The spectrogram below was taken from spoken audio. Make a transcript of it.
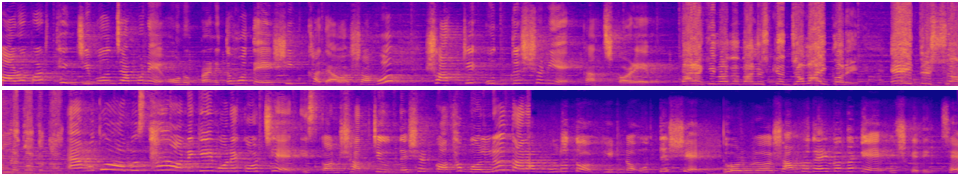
পারমার্থিক জীবনযাপনে অনুপ্রাণিত হতে শিক্ষা দেওয়া সহ সাতটি উদ্দেশ্য নিয়ে কাজ করে। তারা কীভাবে মানুষকে জবাই করে? এই দৃশ্য আমরা গতকাল এমতো অবস্থায় অনেকেই মনে করছে ইসকন সাতটি উদ্দেশ্যের কথা বললেও তারা মূলত ভিন্ন উদ্দেশ্যে ধর্মীয় সাম্প্রদায়িকতাকে উস্কে দিচ্ছে।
